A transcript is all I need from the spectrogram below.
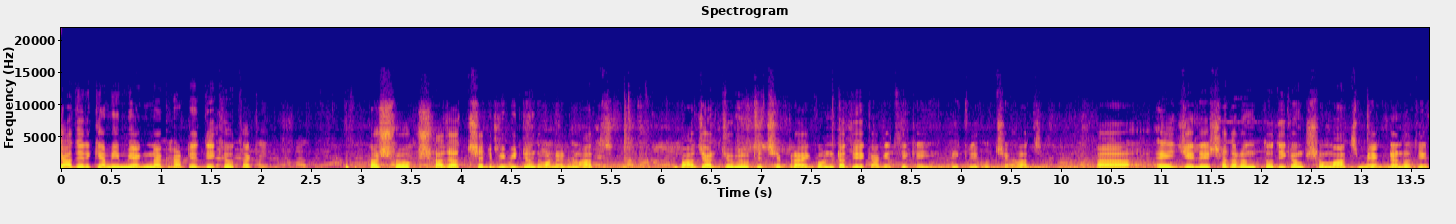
যাদেরকে আমি মেঘনা ঘাটে দেখেও থাকি। দর্শক, সাজাচ্ছেন বিভিন্ন ধরনের মাছ। বাজার জমে উঠেছে প্রায় ঘণ্টা দুয়েক আগে থেকেই বিক্রি হচ্ছে মাছ। এই জেলে সাধারণত অধিকাংশ মাছ মেঘনা নদীর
